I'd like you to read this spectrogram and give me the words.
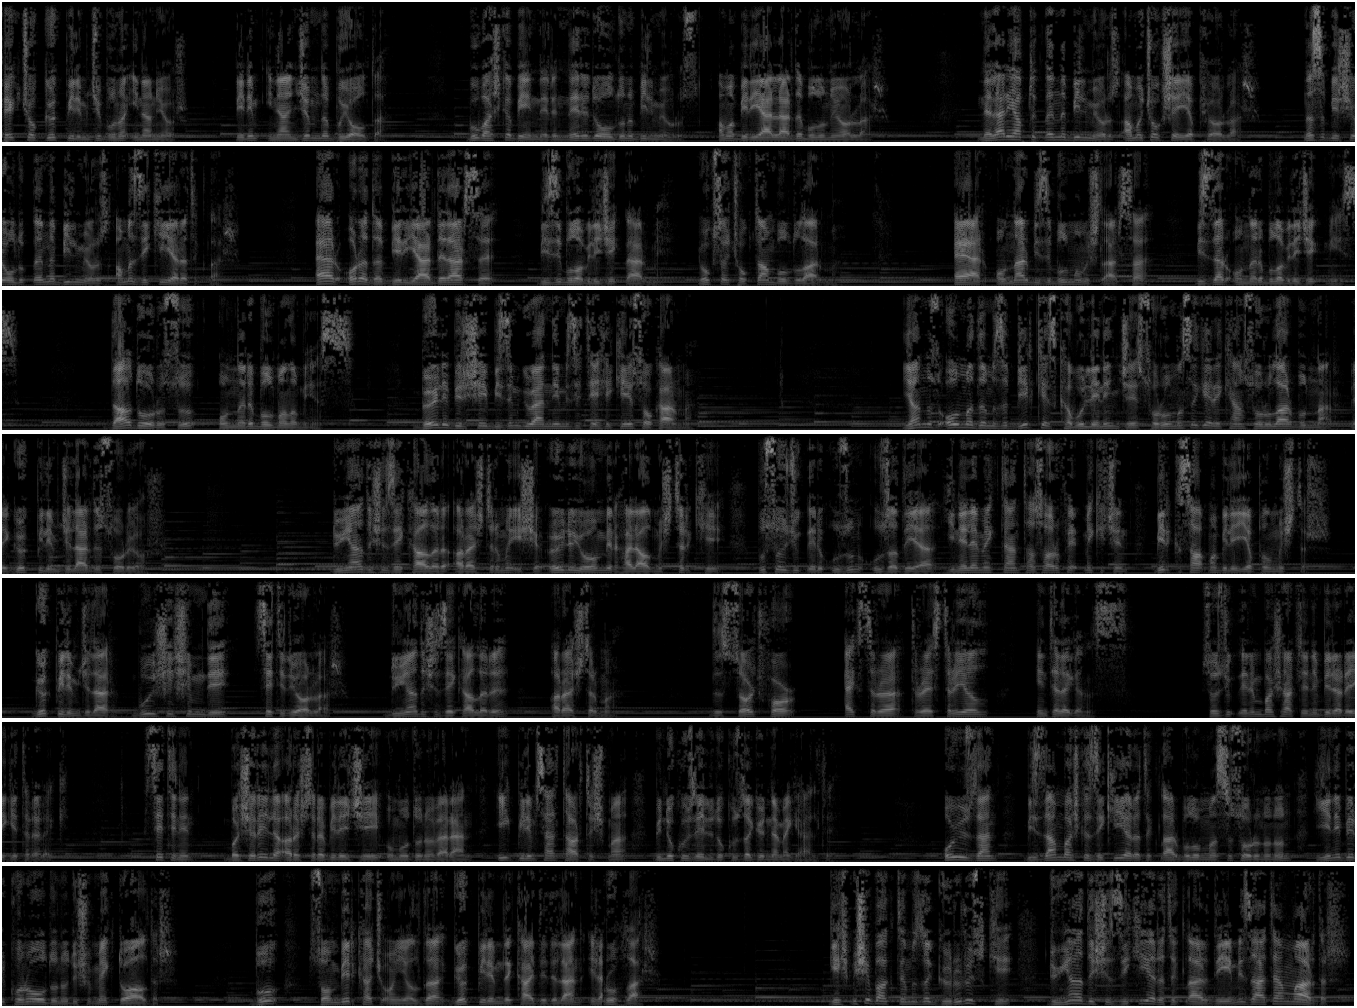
Pek çok gökbilimci buna inanıyor. Benim inancım da bu yolda. Bu başka beyinlerin nerede olduğunu bilmiyoruz ama bir yerlerde bulunuyorlar. Neler yaptıklarını bilmiyoruz ama çok şey yapıyorlar. Nasıl bir şey olduklarını bilmiyoruz ama zeki yaratıklar. Eğer orada bir yerdelerse bizi bulabilecekler mi? Yoksa çoktan buldular mı? Eğer onlar bizi bulmamışlarsa bizler onları bulabilecek miyiz? Daha doğrusu onları bulmalı mıyız? Böyle bir şey bizim güvenliğimizi tehlikeye sokar mı? Yalnız olmadığımızı bir kez kabullenince sorulması gereken sorular bunlar ve gökbilimciler de soruyor. Dünya dışı zekaları araştırma işi öyle yoğun bir hal almıştır ki bu sözcükleri uzun uzadıya yinelemekten tasarruf etmek için bir kısaltma bile yapılmıştır. Gökbilimciler bu işi şimdi SET ediyorlar. Dünya dışı zekaları araştırma. The Search for Extraterrestrial Intelligence. Sözcüklerin baş harflerini bir araya getirerek. SETI'nin başarıyla araştırabileceği umudunu veren ilk bilimsel tartışma 1959'da gündeme geldi. O yüzden bizden başka zeki yaratıklar bulunması sorununun yeni bir konu olduğunu düşünmek doğaldır. Bu son birkaç on yılda gökbilimde kaydedilen ruhlar. Geçmişe baktığımızda görürüz ki dünya dışı zeki yaratıklar deyimi zaten vardır.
